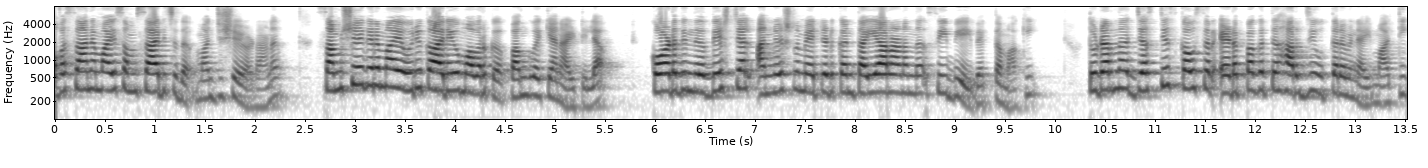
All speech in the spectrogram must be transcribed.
അവസാനമായി സംസാരിച്ചത് മഞ്ജുഷയോടാണ് സംശയകരമായ ഒരു കാര്യവും അവർക്ക് പങ്കുവയ്ക്കാനായിട്ടില്ല കോടതി നിർദ്ദേശിച്ചാൽ അന്വേഷണം ഏറ്റെടുക്കാൻ തയ്യാറാണെന്ന് സി വ്യക്തമാക്കി. തുടർന്ന് ജസ്റ്റിസ് കൗസർ എടപ്പകത്ത് ഹർജി ഉത്തരവിനായി മാറ്റി.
